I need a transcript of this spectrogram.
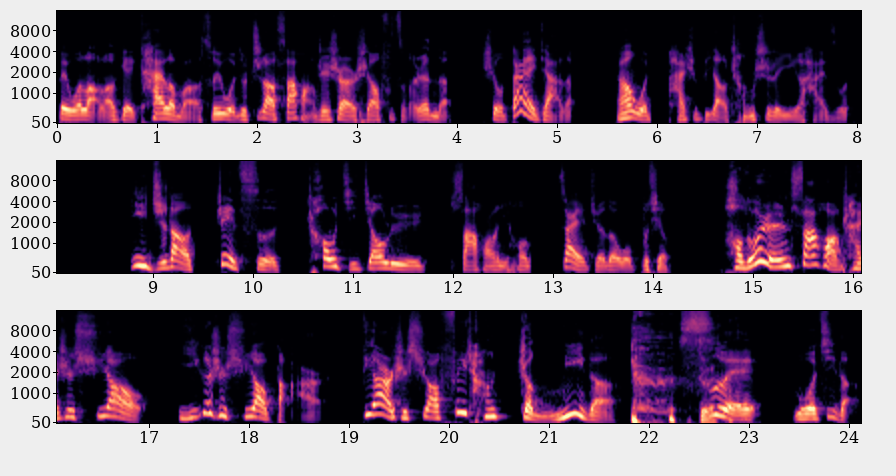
被我姥姥给开了嘛，所以我就知道撒谎这事儿是要负责任的，是有代价的。然后我还是比较诚实的一个孩子，一直到这次超级焦虑撒谎以后，再也觉得我不行。好多人撒谎还是需要，一个是需要胆儿，第二是需要非常缜密的 思维逻辑的。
